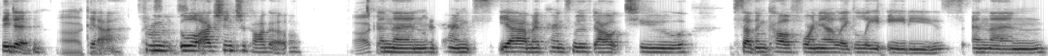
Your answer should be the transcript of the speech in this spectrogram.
They did. Uh, okay. Yeah. From sense. well, actually in Chicago. Ah, okay. And then my parents, yeah, my parents moved out to Southern California like late 80s and then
